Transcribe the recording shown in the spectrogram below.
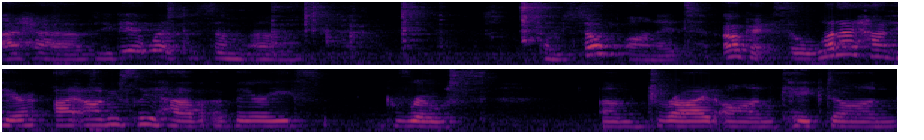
I have, you get it wet, put some, um, some soap on it. Okay, so what I have here, I obviously have a very gross, um, dried on, caked on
